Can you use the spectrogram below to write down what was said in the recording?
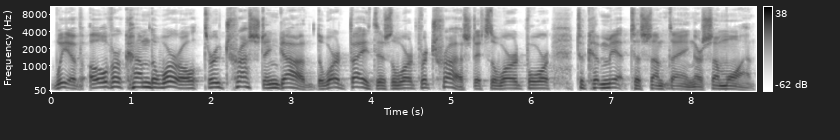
We have overcome the world through trusting God. The word faith is the word for trust. It's the word for to commit to something or someone.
